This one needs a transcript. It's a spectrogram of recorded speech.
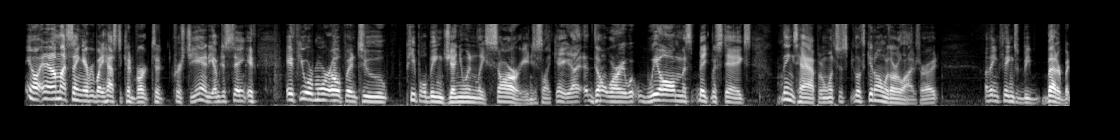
You know, and I'm not saying everybody has to convert to Christianity. I'm just saying if if you were more open to people being genuinely sorry and just like, hey, don't worry, we, all mis- make mistakes, things happen. Let's just let's get on with our lives, right? I think things would be better, but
